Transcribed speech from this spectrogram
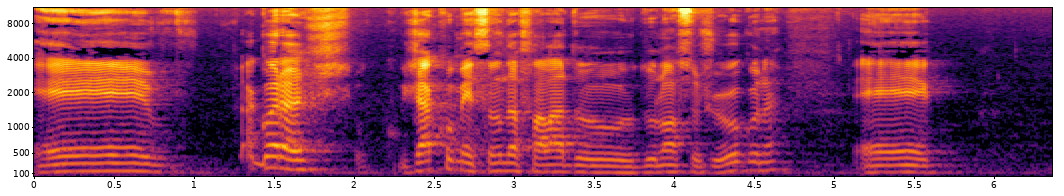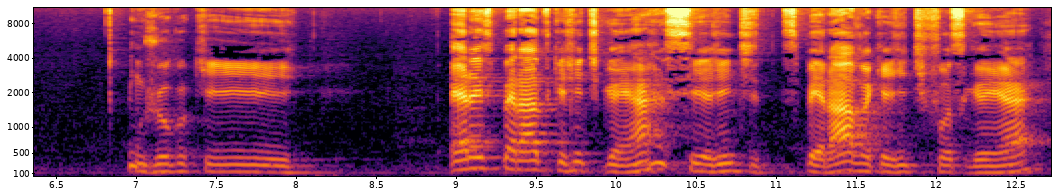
É, agora, já começando a falar do, do nosso jogo, né? É um jogo que era esperado que a gente ganhasse, a gente esperava que a gente fosse ganhar,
